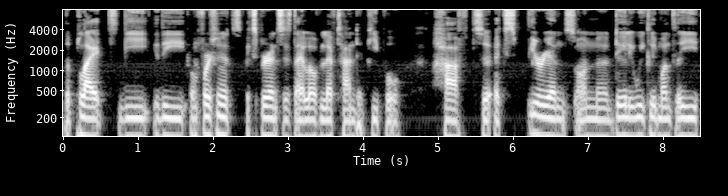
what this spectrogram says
the plight, the the unfortunate experiences that a lot of left-handed people have to experience on a daily, weekly, monthly,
